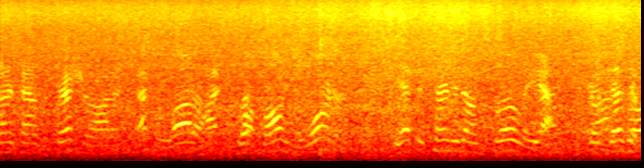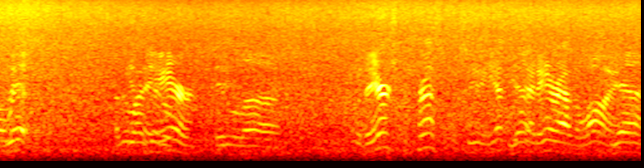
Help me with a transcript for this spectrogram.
100 pounds of pressure on it. That's a lot of high, lot volume of water. You have to turn it on slowly. Yeah. huh? So it doesn't whip. Otherwise, the it'll, air. it'll uh, Well, the air's compressible. See, you have to Yeah. get that air out of the line. yeah,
